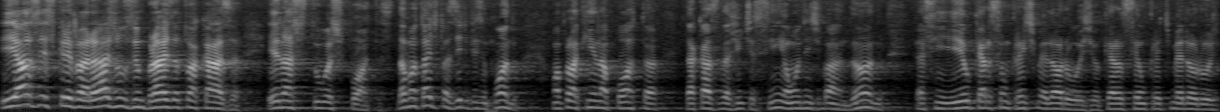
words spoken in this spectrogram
E as escreverás nos umbrais da tua casa e nas tuas portas. Dá vontade de fazer de vez em quando uma plaquinha na porta da casa da gente assim, onde a gente vai andando, assim, eu quero ser um crente melhor hoje, eu quero ser um crente melhor hoje.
